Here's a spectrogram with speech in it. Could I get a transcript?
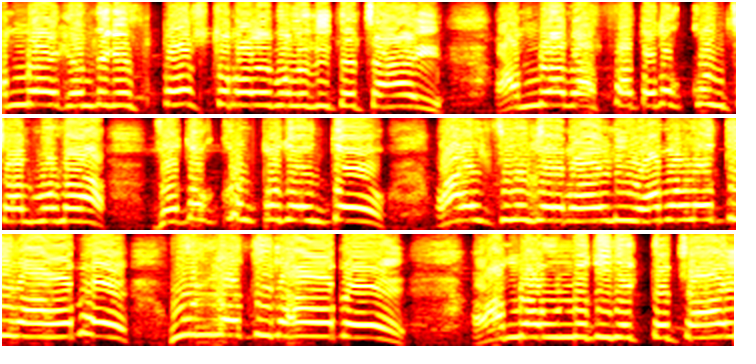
আমরা এখান থেকে স্পষ্টভাবে বলে দিতে চাই, আমরা রাস্তা ততক্ষণ চালবো না, যতক্ষণ পর্যন্ত আইন শৃঙ্খলা বাহিনীর অবনতি না হবে, উন্নতি না হবে। আমরা উন্নতি দেখতে চাই,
